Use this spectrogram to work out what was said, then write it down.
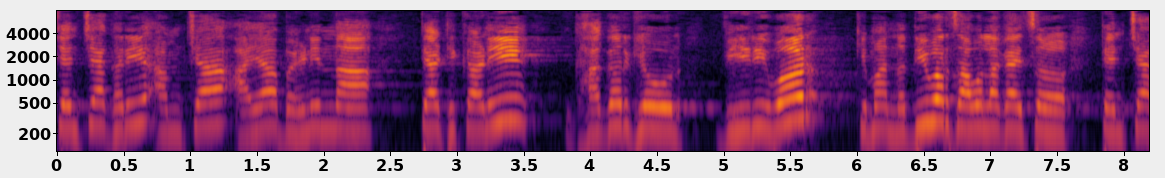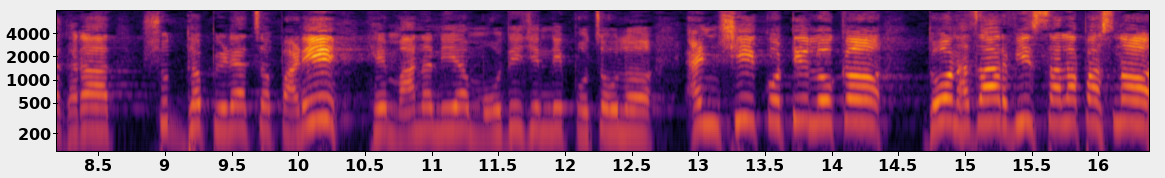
ज्यांच्या घरी आमच्या आया बहिणींना त्या ठिकाणी घागर घेऊन विहिरीवर किंवा नदीवर जावं लागायचं त्यांच्या घरात शुद्ध पिण्याचं पाणी हे माननीय मोदीजींनी पोचवलं. ऐंशी कोटी लोक दोन हजार वीस सालापासनं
